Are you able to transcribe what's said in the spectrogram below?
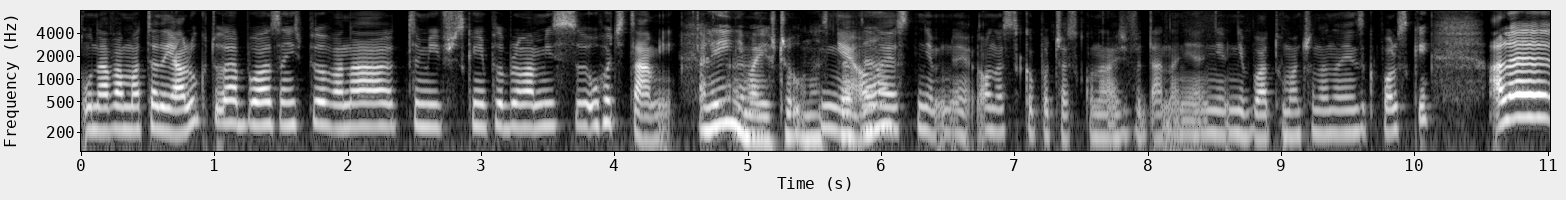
Unawa Materialu, która była zainspirowana tymi wszystkimi problemami z uchodźcami. Ale jej nie ma jeszcze u nas, Nie, prawda? ona jest, nie, nie, ona jest tylko po czesku na razie wydana, nie, nie, nie nie była tłumaczona na język polski, ale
